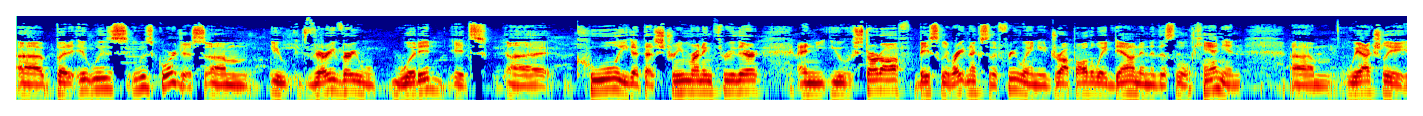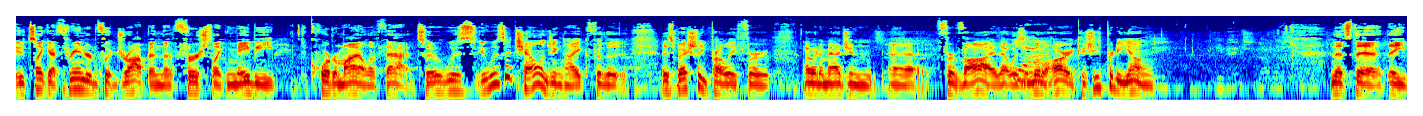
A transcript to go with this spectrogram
Uh, but it was it was gorgeous. Um, it, it's very very wooded. It's uh, cool. You got that stream running through there, and you start off basically right next to the freeway, and you drop all the way down into this little canyon. Um, we actually it's like a 300 foot drop in the first like maybe quarter mile, if that. So it was it was a challenging hike for the, especially probably for I would imagine uh, for Vi that was a little hard because she's pretty young. And that's the, the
